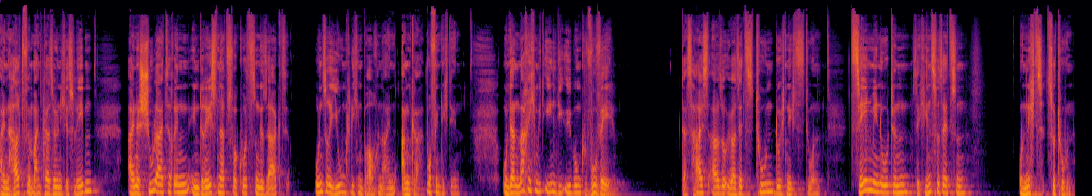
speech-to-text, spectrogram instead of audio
einen Halt für mein persönliches Leben. Eine Schulleiterin in Dresden hat vor kurzem gesagt, unsere Jugendlichen brauchen einen Anker. Wo finde ich den? Und dann mache ich mit ihnen die Übung Wouvé. Das heißt also übersetzt tun durch nichts tun. Zehn Minuten sich hinzusetzen und nichts zu tun.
